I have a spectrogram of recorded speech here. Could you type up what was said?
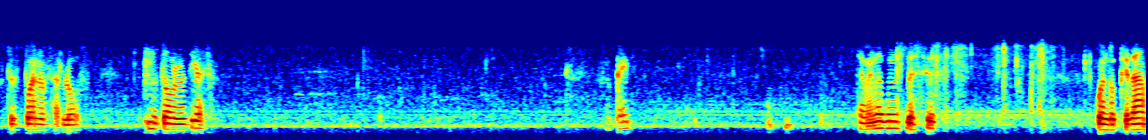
ustedes pueden usarlos todos los días. Ok. También algunas veces cuando queda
